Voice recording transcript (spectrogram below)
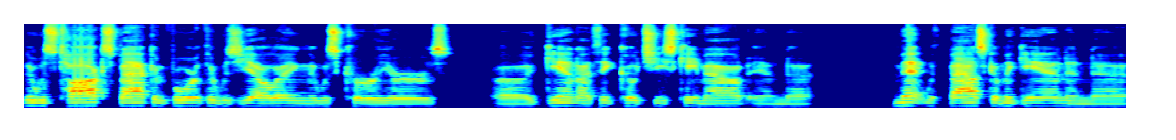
there was talks back and forth. There was yelling. There was couriers. Uh, again, I think Cochise came out and uh, met with Bascom again, and uh,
